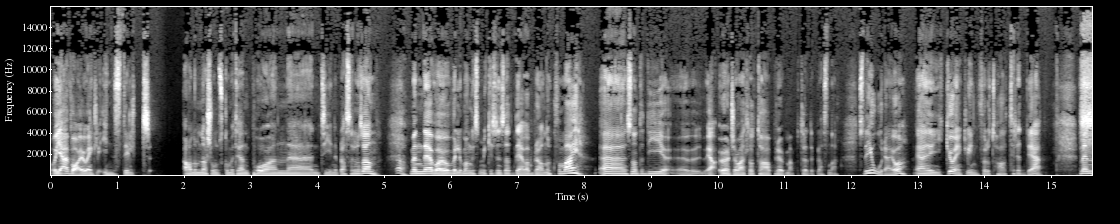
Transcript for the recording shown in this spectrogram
Og jeg var jo egentlig innstilt av nominasjonskomiteen på en eh, en tiendeplass eller noe sånt. Ja. Men det var jo veldig mange som ikke syntes at det var bra nok for meg. Eh, sånn at de eh, ja, urga meg til å ta, prøve meg på tredjeplassen. da. Så det gjorde jeg jo. Jeg gikk jo egentlig inn for å ta tredje. Men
